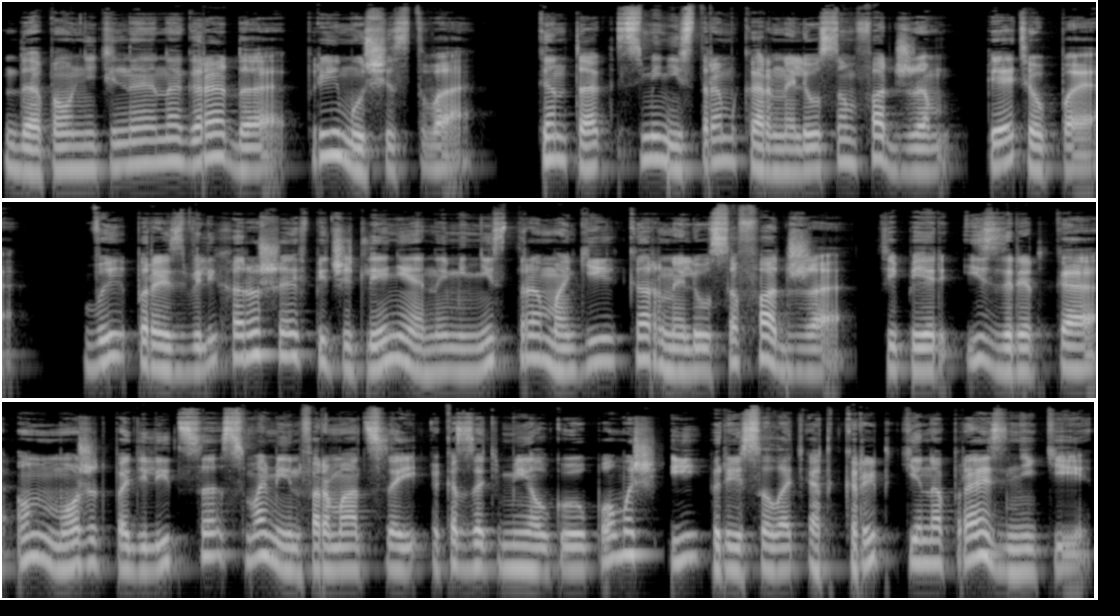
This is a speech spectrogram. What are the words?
Дополнительная награда – преимущество. Контакт с министром Корнелиусом Фаджем – 5 ОП. Вы произвели хорошее впечатление на министра магии Корнелиуса Фаджа. Теперь изредка он может поделиться с вами информацией, оказать мелкую помощь и присылать открытки на праздники.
